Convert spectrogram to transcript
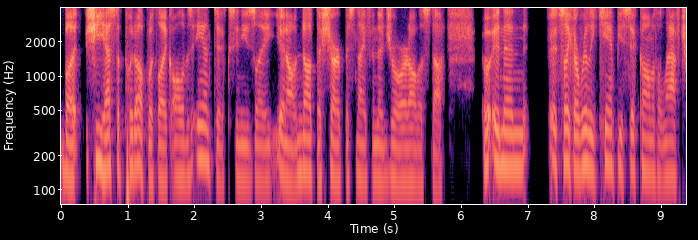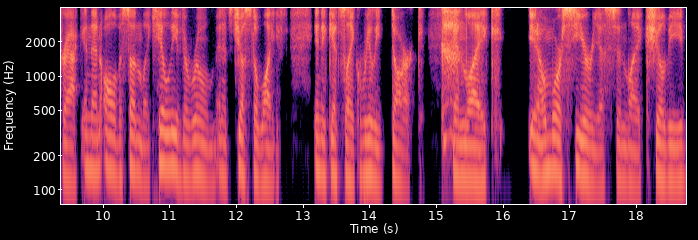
but she has to put up with like all of his antics and he's like you know not the sharpest knife in the drawer and all this stuff. Uh, and then it's like a really campy sitcom with a laugh track and then all of a sudden like he'll leave the room and it's just the wife and it gets like really dark and like you know more serious and like she'll be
